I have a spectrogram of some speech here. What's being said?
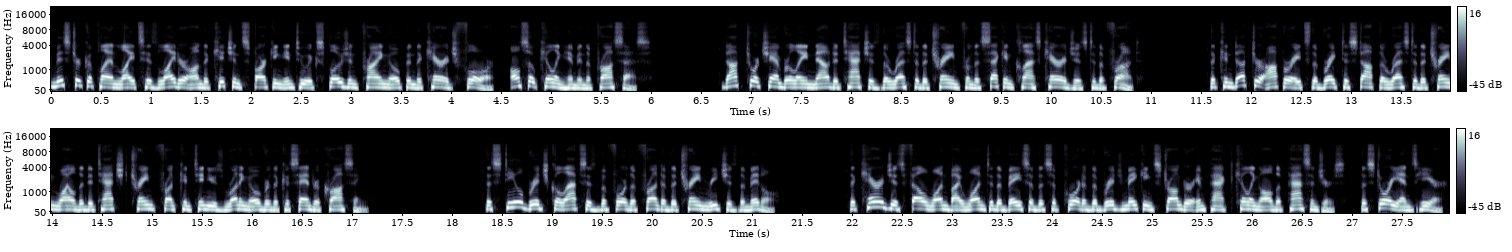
Mr. Kaplan lights his lighter on the kitchen sparking into explosion prying open the carriage floor, also killing him in the process. Dr. Chamberlain now detaches the rest of the train from the second-class carriages to the front. The conductor operates the brake to stop the rest of the train while the detached train front continues running over the Cassandra crossing. The steel bridge collapses before the front of the train reaches the middle. The carriages fell one by one to the base of the support of the bridge making stronger impact killing all the passengers. The story ends here.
